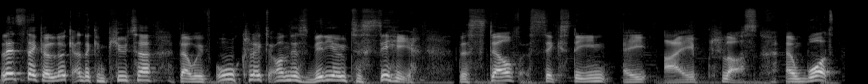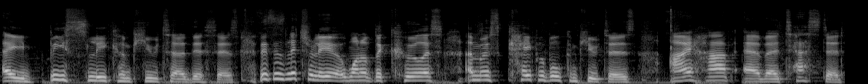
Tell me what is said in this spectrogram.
let's take a look at the computer that we've all clicked on this video to see the Stealth 16 AI Plus. And what a beastly computer this is. This is literally one of the coolest and most capable computers I have ever tested.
